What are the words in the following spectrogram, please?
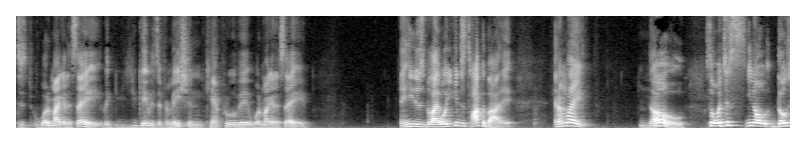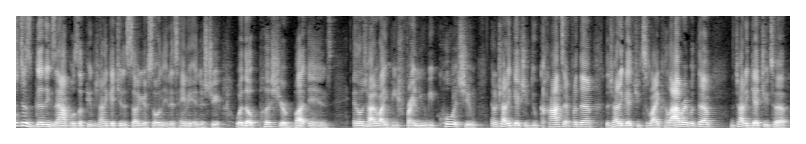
just, what am I gonna say? Like, you gave me this information, can't prove it. What am I gonna say? And he just be like, well, you can just talk about it. And I'm like, no. So it just, you know, those are just good examples of people trying to get you to sell your soul in the entertainment industry where they'll push your buttons and they'll try to like befriend you, be cool with you, and they'll try to get you to do content for them. They'll try to get you to like collaborate with them. They'll try to get you to,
